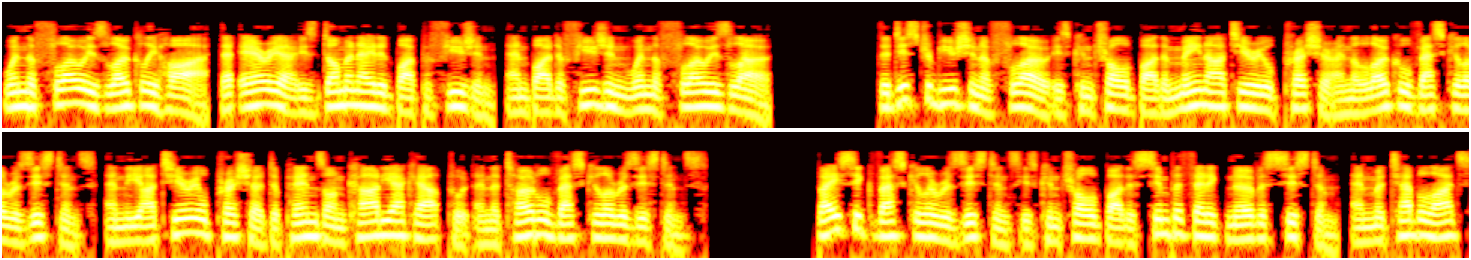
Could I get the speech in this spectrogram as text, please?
When the flow is locally high, that area is dominated by perfusion, and by diffusion when the flow is low. The distribution of flow is controlled by the mean arterial pressure and the local vascular resistance, and the arterial pressure depends on cardiac output and the total vascular resistance. Basic vascular resistance is controlled by the sympathetic nervous system, and metabolites,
